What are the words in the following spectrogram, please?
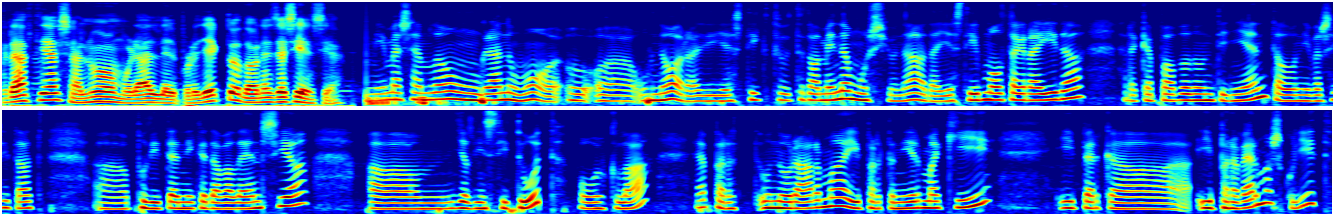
gràcies al nou mural del projecte Dones de Ciència. A mi me sembla un gran humor, honor i estic totalment emocionada i estic molt agraïda a aquest poble d'Ontinyent, a la Universitat uh, Politècnica de València um, i a l'Institut Pau Clar eh, per honorar-me i per tenir-me aquí i, perquè, i per haver-me escollit,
